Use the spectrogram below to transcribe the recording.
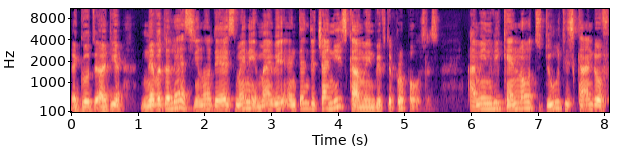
a good idea. Nevertheless, you know, there is many, maybe, and then the Chinese come in with the proposals. I mean, we cannot do this kind of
